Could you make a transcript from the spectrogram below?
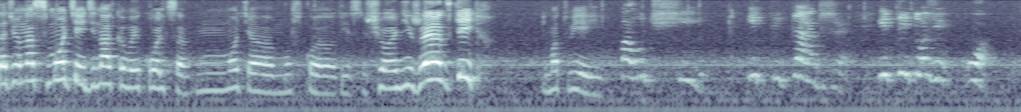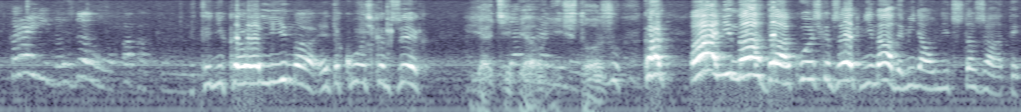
Кстати, у нас с Моти одинаковые кольца. Мотя мужской род, если что, а не женский. Матвей. Получи. И ты также. И ты тоже. О, Каролина, здорово. Пока, Каролина. Это не Каролина, это кочка Джек. Я тебя уничтожу. Как? А, не надо! Кочка Джек, не надо меня уничтожать. М,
